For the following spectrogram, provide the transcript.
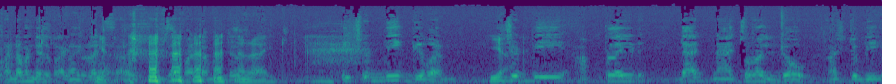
Fundamental right. right. Yeah. It's a fundamental right. right. It should be given. Yeah. It should be applied. That natural law has to be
